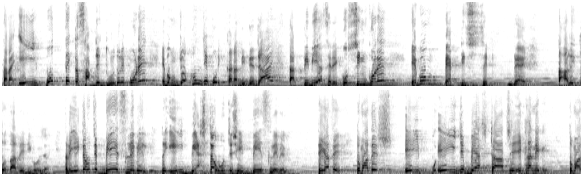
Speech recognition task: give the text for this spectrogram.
তারা এই প্রত্যেকটা সাবজেক্ট ধরে ধরে পড়ে এবং যখন যে পরীক্ষাটা দিতে যায়, তার প্রিভিয়াস এর কোশ্চিন করে এবং প্র্যাকটিস সেট দেয়। তাহলেই তো তার রেডি হয়ে যায়। তাহলে এটা হচ্ছে বেস লেভেল তো এই ব্যাচটাও হচ্ছে সেই বেস লেভেল ঠিক আছে? তোমাদের এই এই যে ব্যাচটা আছে, এখানে তোমার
